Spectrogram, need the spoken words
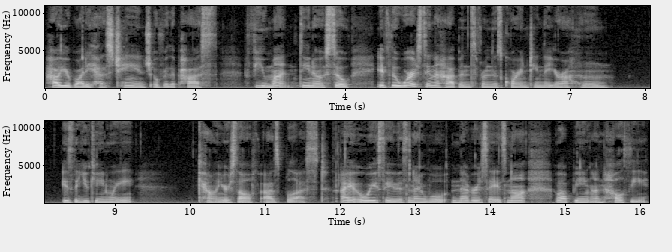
how your body has changed over the past few months, you know? So if the worst thing that happens from this quarantine that you're at home is that you gain weight, count yourself as blessed. I always say this and I will never say it's not about being unhealthy,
